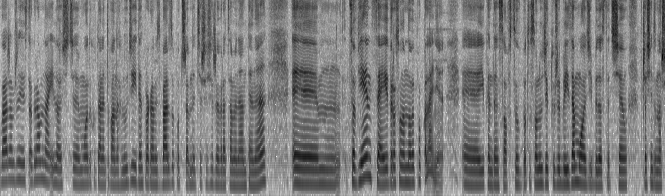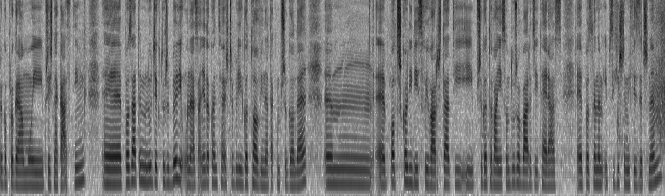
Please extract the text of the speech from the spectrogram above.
Uważam, że jest ogromna ilość e, młodych, utalentowanych ludzi i ten program jest bardzo potrzebny. Cieszę się, że wracamy na antenę. Co więcej, wyrosło nam nowe pokolenie You Can Dance'owców, bo to są ludzie, którzy byli za młodzi, by dostać się wcześniej do naszego programu i przyjść na casting. E, Poza tym ludzie, którzy byli u nas, a nie do końca jeszcze byli gotowi na taką przygodę, podszkolili swój warsztat i, i przygotowani są dużo bardziej teraz pod względem i psychicznym, i fizycznym.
